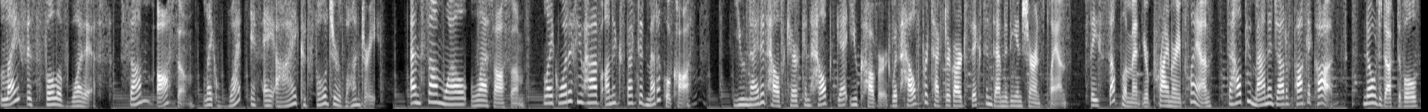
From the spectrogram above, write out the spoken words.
Life is full of what ifs, some awesome, like what if AI could fold your laundry? And some, well, less awesome. Like what if you have unexpected medical costs? United Healthcare can help get you covered with Health Protector Guard fixed indemnity insurance plans. They supplement your primary plan to help you manage out of pocket costs. No deductibles,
